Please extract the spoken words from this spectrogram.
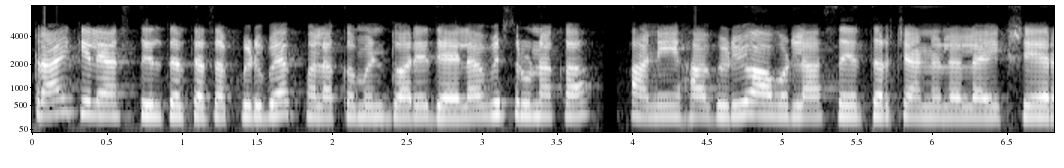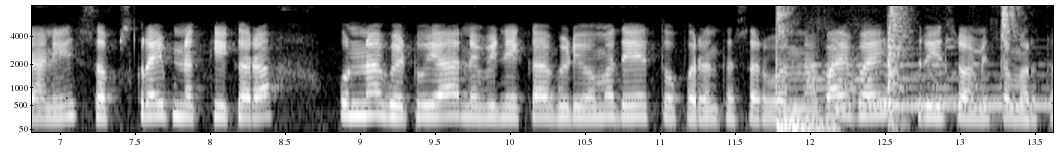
ट्राय केल्या असतील तर त्याचा फीडबॅक मला कमेंटद्वारे द्यायला विसरू नका. आणि हा व्हिडिओ आवडला असेल तर चॅनलला लाईक शेअर आणि सबस्क्राईब नक्की करा. पुन्हा भेटूया नवीन एका व्हिडिओमध्ये तोपर्यंत सर्वांना बाय बाय श्री स्वामी समर्थ.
